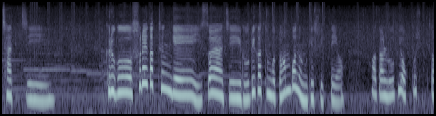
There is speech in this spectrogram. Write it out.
찾지. 그리고 수레 같은 게 있어야지 루비 같은 것도 한 번에 옮길 수 있대요. 아, 나 루비 얻고 싶다.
